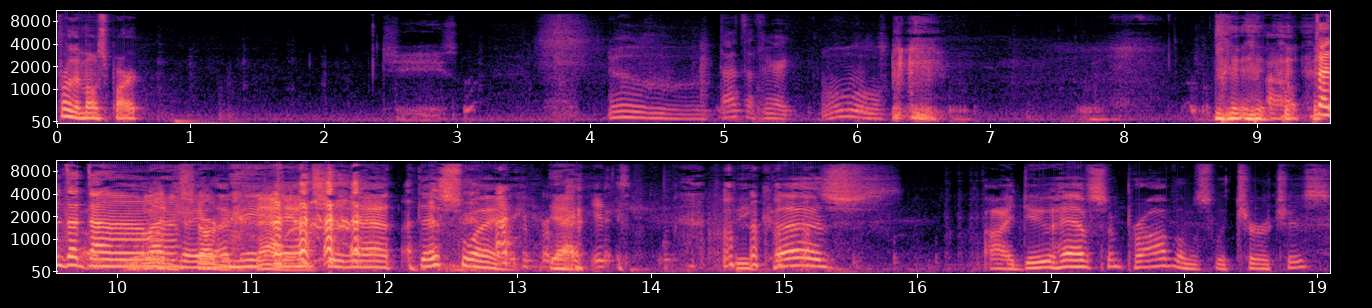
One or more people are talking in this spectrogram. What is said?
For the most part. Jeez. Ooh, that's a very. Ooh. Uh, dun, dun, dun. Okay, let me answer that this way. Yeah. because I do have some problems with churches.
